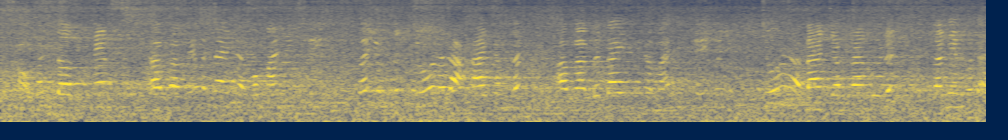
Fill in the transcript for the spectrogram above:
xuất khẩu Factor Việt Nam à, và phía bên đây là con máy đăng ký với dung tích chứa đó là 200 lít. Và bên đây là máy đăng ký với dung tích chứa là 330 lít. Và anh em có thể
